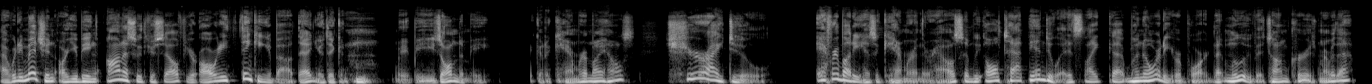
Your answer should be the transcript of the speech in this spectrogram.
I already mentioned, are you being honest with yourself? You're already thinking about that. And you're thinking, hmm, maybe he's on to me. You got a camera in my house? Sure, I do. Everybody has a camera in their house and we all tap into it. It's like Minority Report, that movie with Tom Cruise. Remember that?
